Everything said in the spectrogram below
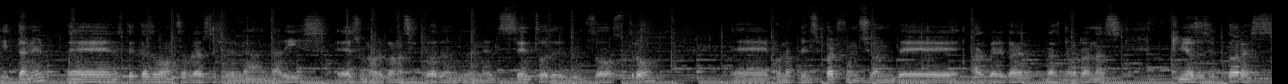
y también en este caso vamos a hablar sobre la nariz. Es un órgano situado en, el centro del rostro con la principal función de albergar las neuronas quimiorreceptoras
